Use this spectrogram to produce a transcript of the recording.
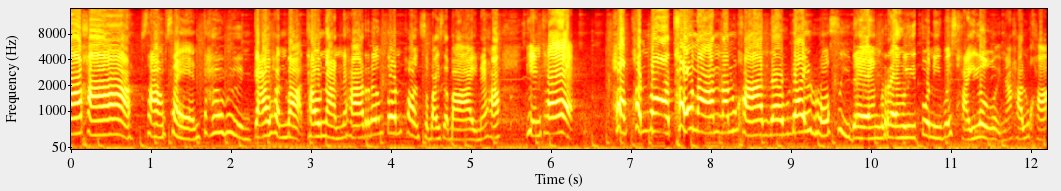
ราคา 399,000 บาทเท่านั้นนะคะ เริ่มต้นผ่อนสบายๆนะคะ เพียงแค่ 6,000 บาทเท่านั้นนะลูกค้า แล้วได้รถสีแดงแรงลีตัวนี้ไว้ใช้เลยนะคะ ลูกค้า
